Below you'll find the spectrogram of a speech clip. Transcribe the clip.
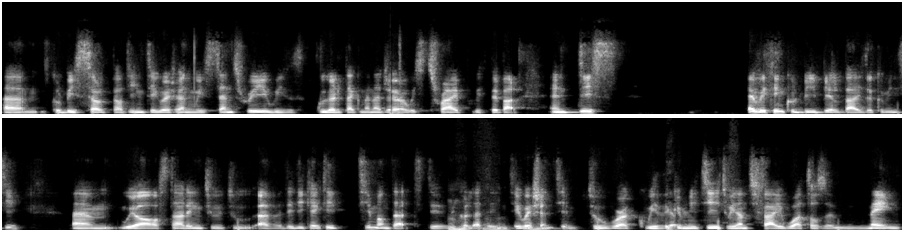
Um, it could be third-party integration with Sentry, with Google Tag Manager, with Stripe, with PayPal. And this, everything could be built by the community. Um, we are starting to to have a dedicated team on that. The, we mm-hmm, call that the mm-hmm, integration mm-hmm. team to work with the yep. community to identify what are the main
